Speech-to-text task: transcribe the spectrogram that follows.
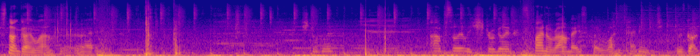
It's not going well. Right. Absolutely struggling. It's final round basically, one pen each. We've got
